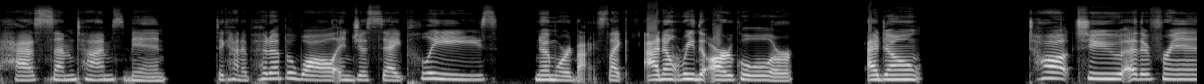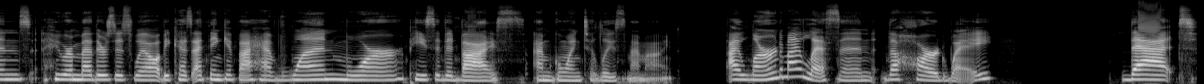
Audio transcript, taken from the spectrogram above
has sometimes been to kind of put up a wall and just say, please, no more advice. Like, I don't read the article or I don't talk to other friends who are mothers as well because I think if I have one more piece of advice, I'm going to lose my mind. I learned my lesson the hard way that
